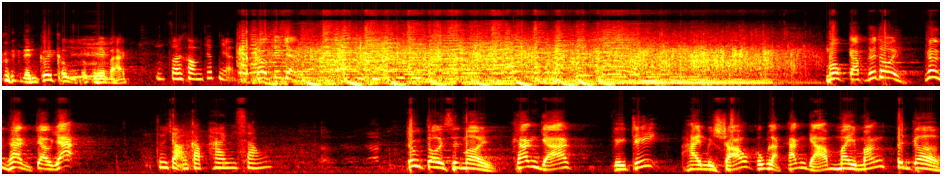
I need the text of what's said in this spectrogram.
Quyết định cuối cùng thuộc về bạn. Tôi không chấp nhận. Không chấp nhận. Một cặp nữa thôi. Ngân hàng chào giá. Tôi chọn cặp 26 Chúng tôi xin mời khán giả vị trí 26 cũng là khán giả may mắn tình cờ.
